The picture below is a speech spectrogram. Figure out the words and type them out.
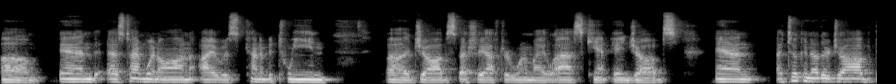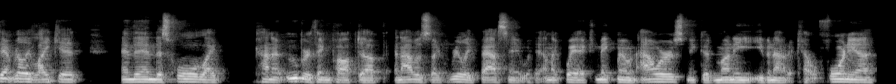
um, and as time went on i was kind of between uh, job, especially after one of my last campaign jobs. And I took another job, didn't really like it. And then this whole like kind of Uber thing popped up and I was like really fascinated with it. I'm like, wait, I can make my own hours, make good money, even out of California.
